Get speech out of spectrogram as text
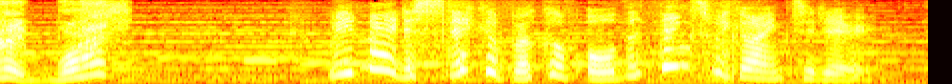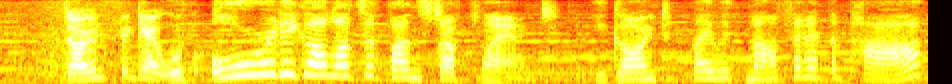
Wait, what? We made a sticker book of all the things we're going to do. Don't forget, we've already got lots of fun stuff planned. You're going to play with Muffin at the park,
